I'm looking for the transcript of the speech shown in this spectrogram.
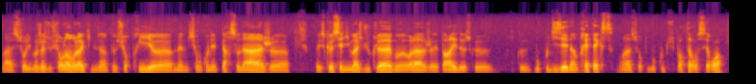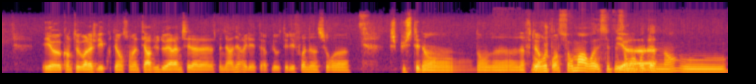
Bah, sur limogeage de Furlan, voilà, qui nous a un peu surpris, même si on connaît le personnage. Est-ce que c'est l'image du club Voilà, j'avais parlé de ce que, que beaucoup disaient d'un prétexte, voilà, surtout beaucoup de supporters au Serrois. Et quand voilà, je l'ai écouté en son interview de RMC la, semaine dernière, il a été appelé au téléphone hein, sur je sais plus, c'était dans, dans un after, je crois. Sûrement, c'était sur euh, Rotten, non? Ou...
